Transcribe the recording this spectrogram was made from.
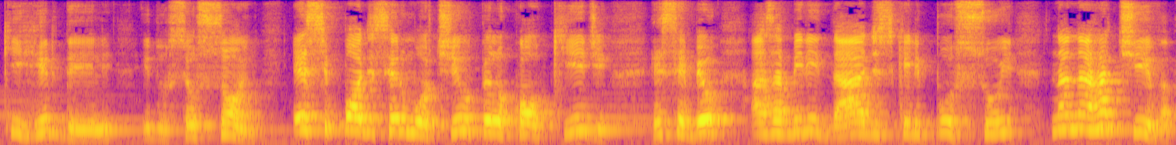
que rir dele e do seu sonho. Esse pode ser o motivo pelo qual Kid recebeu as habilidades que ele possui na narrativa.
